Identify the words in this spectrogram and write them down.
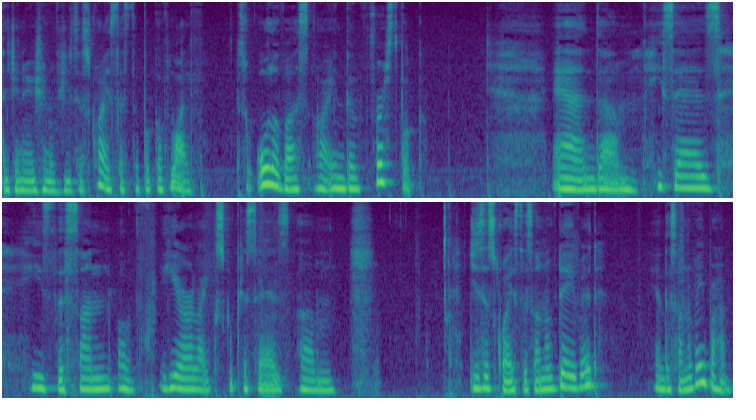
the generation of Jesus Christ. That's the book of life. So all of us are in the first book. And um, he says he's the son of here, like Scripture says, um, Jesus Christ, the son of David, and the son of Abraham.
